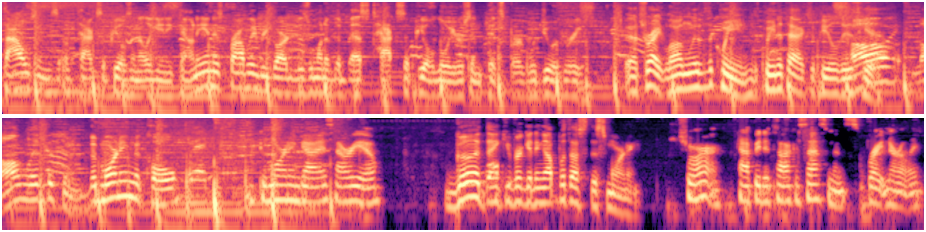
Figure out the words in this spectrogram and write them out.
thousands of tax appeals in Allegheny County and is probably regarded as one of the best tax appeal lawyers in Pittsburgh. Would you agree? That's right. Long live the Queen. The Queen of Tax Appeals is oh, here. Long live the Queen. Good morning, Nicole. Good morning, guys. How are you? Good. Thank you for getting up with us this morning. Sure. Happy to talk assessments bright and early.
